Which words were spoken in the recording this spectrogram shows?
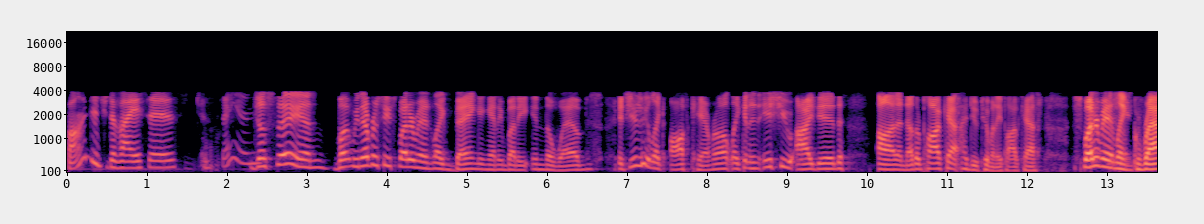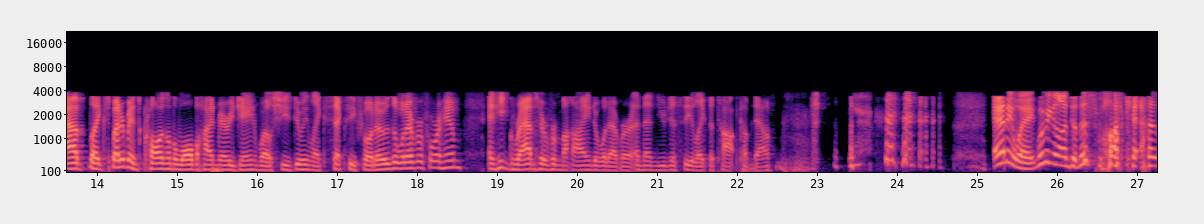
bondage devices. Just saying. Just saying, but we never see Spider-Man like banging anybody in the webs. It's usually like off camera. Like in an issue I did on another podcast, I do too many podcasts. Spider-Man like grab like Spider-Man's crawling on the wall behind Mary Jane while she's doing like sexy photos or whatever for him, and he grabs her from behind or whatever, and then you just see like the top come down. Anyway, moving on to this podcast.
